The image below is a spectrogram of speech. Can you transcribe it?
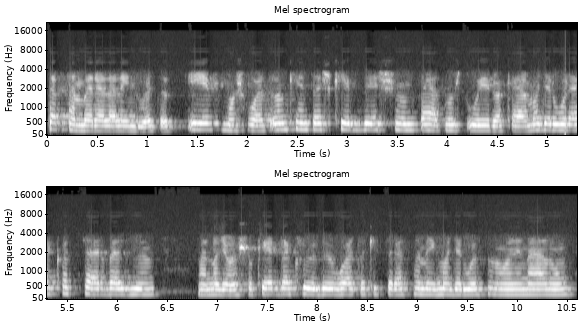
Szeptemberrel elindult az év, most volt önkéntes képzésünk, tehát most újra kell magyar órákat szerveznünk, már nagyon sok érdeklődő volt, aki szeretne még magyarul tanulni nálunk.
